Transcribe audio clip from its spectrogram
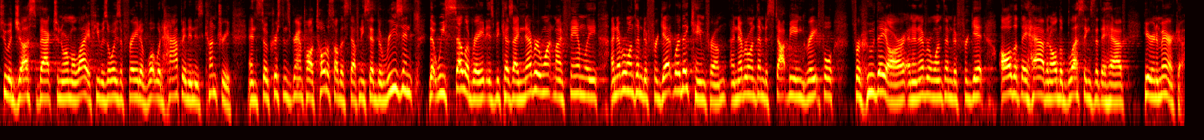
to adjust back to normal life. He was always always afraid of what would happen in his country. And so Kristen's grandpa told us all this stuff. And he said, The reason that we celebrate is because I never want my family, I never want them to forget where they came from. I never want them to stop being grateful for who they are. And I never want them to forget all that they have and all the blessings that they have here in America.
